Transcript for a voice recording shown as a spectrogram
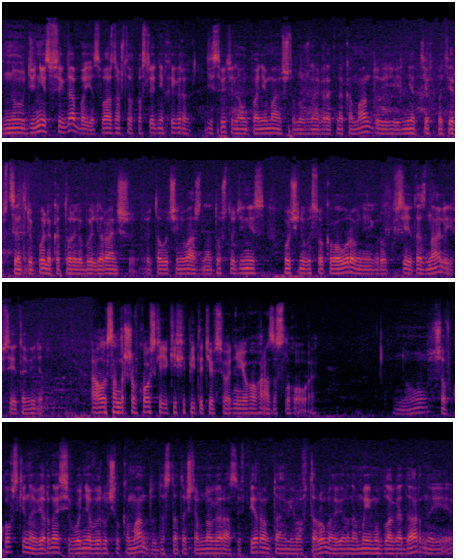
Ну, Денис всегда боец. Важно, что в последних играх действительно он понимает, что нужно играть на команду и нет тех потерь в центре поля, которые были раньше. Это очень важно. А то, что Денис очень высокого уровня игрок, все это знали и все это видят. А Олександр Шовковський, яких епітетів сьогодні його гра заслуговує? Ну, Шавковский, наверное, сегодня выручил команду достаточно много раз. И в первом тайме, и во втором, наверное, мы ему благодарны. И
